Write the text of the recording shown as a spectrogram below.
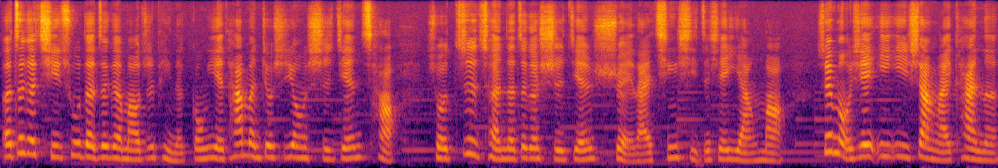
而这个起初的这个毛织品的工业，他们就是用时间草所制成的这个时间水来清洗这些羊毛，所以某些意义上来看呢，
